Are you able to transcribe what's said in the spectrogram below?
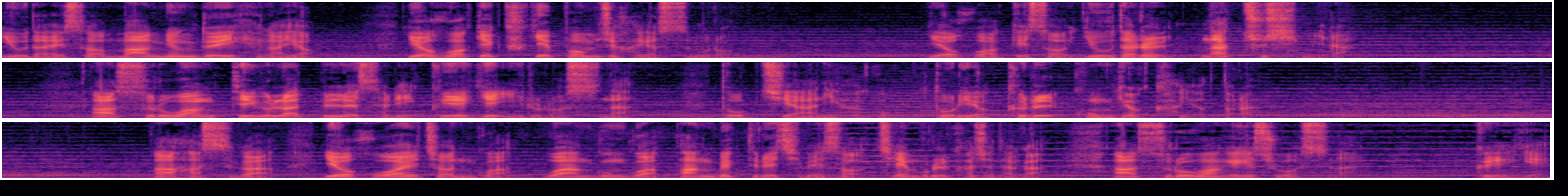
유다에서 망령되이 행하여 여호와께 크게 범죄하였으므로 여호와께서 유다를 낮추심이라 아수르 왕 디글랏 빌레셀이 그에게 이르렀으나 돕지 아니하고 도리어 그를 공격하였더라 아하스가 여호와의 전과 왕궁과 방백들의 집에서 재물을 가져다가 아수르 왕에게 주었으나 그에게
